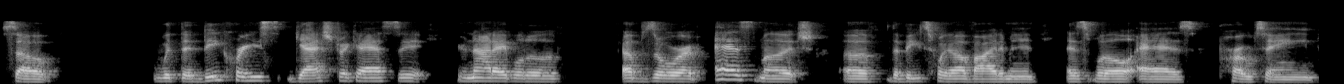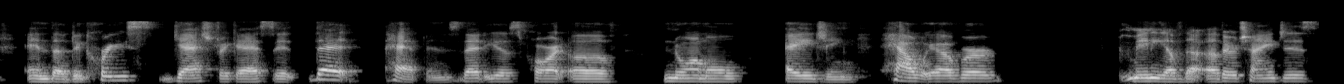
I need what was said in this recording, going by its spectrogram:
So, with the decreased gastric acid, you're not able to absorb as much of the B12 vitamin as well as protein and the decreased gastric acid that happens. That is part of normal aging. However many of the other changes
